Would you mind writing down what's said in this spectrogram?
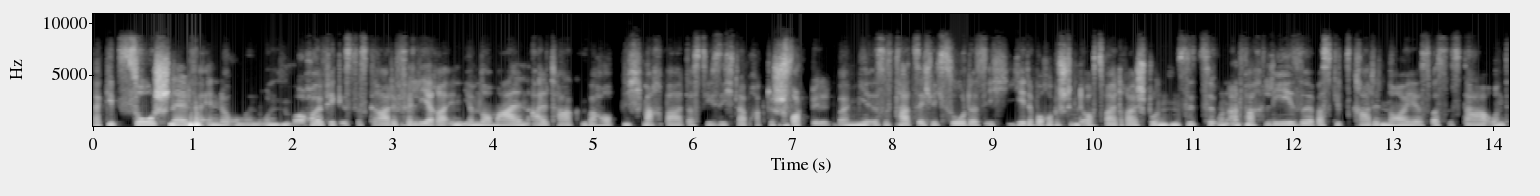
da gibt es so schnell Veränderungen. Und häufig ist es gerade für Lehrer in ihrem normalen Alltag überhaupt nicht machbar, dass die sich da praktisch fortbilden. Bei mir ist es tatsächlich so, dass ich jede Woche bestimmt auch zwei, drei Stunden sitze und einfach lese, was gibt es gerade Neues, was ist da und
